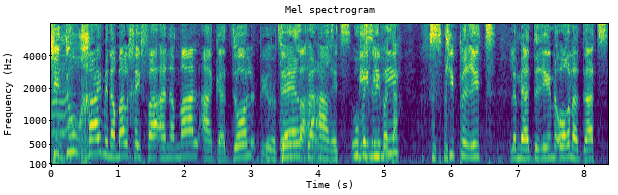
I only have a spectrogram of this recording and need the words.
שידור חי מנמל חיפה, הנמל הגדול ביותר יותר בארץ. בארץ, ובסביבתה. סקיפרית למהדרין, אורנה דץ.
